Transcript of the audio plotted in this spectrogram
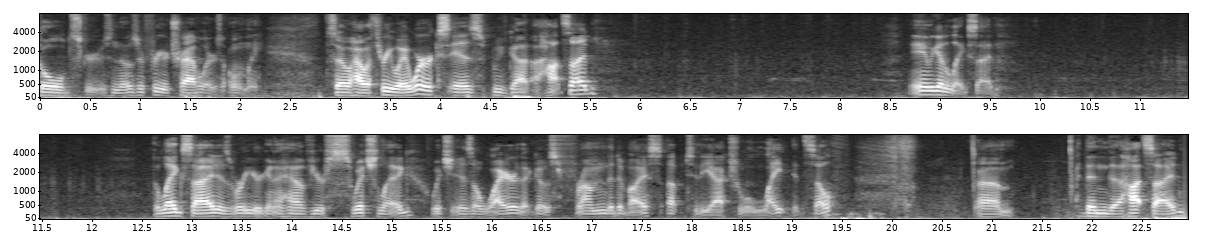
gold screws, and those are for your travelers only. So how a three-way works is we've got a hot side, and we got a leg side. The leg side is where you're going to have your switch leg, which is a wire that goes from the device up to the actual light itself. Um, then the hot side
